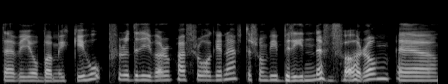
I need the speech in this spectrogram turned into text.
där vi jobbar mycket ihop för att driva de här frågorna eftersom vi brinner för dem. Eh,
